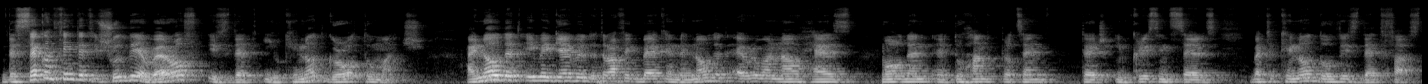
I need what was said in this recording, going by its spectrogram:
The second thing that you should be aware of is that you cannot grow too much. I know that eBay gave you the traffic back and I know that everyone now has more than uh, 200% touch, increase in sales, but you cannot do this that fast.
